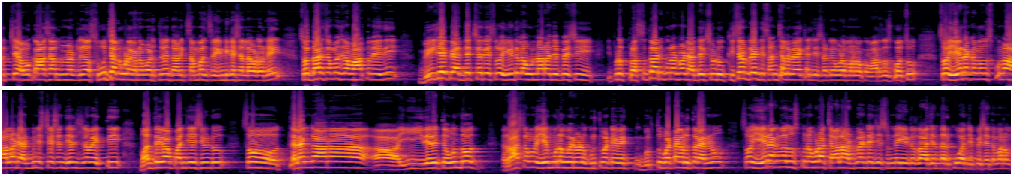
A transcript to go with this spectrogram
వచ్చే అవకాశాలు ఉన్నట్లుగా సూచనలు కూడా కనబడుతున్నాయి. దానికి సంబంధించిన ఇండికేషన్లు కూడా ఉన్నాయి. సో దానికి సంబంధించిన వార్త అనేది బీజేపీ అధ్యక్ష రేసులో ఈటలో ఉన్నారని చెప్పేసి ఇప్పుడు ప్రస్తుతానికి ఉన్నటువంటి అధ్యక్షుడు కిషన్ రెడ్డి సంచలన వ్యాఖ్యలు చేసినట్టు కూడా మనం ఒక వార్త చూసుకోవచ్చు. సో ఏ రకంగా చూసుకున్నా ఆల్రెడీ అడ్మినిస్ట్రేషన్ తెలిసిన వ్యక్తి మంత్రిగా పనిచేసిండు. సో తెలంగాణ ఏదైతే ఉందో రాష్ట్రంలో ఏ మూలకు పోయినా కూడా గుర్తుపట్టే వ్యక్తి గుర్తుపట్టగలుగుతారు ఆయనను. సో ఏ రకంగా చూసుకున్నా కూడా చాలా అడ్వాంటేజెస్ ఉన్నాయి ఈటల రాజేందర్కు అని చెప్పేసి అయితే మనం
